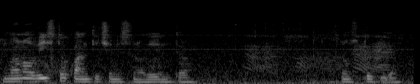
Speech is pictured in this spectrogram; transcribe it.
Non ho visto quanti ce ne sono dentro. Sono stupido.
